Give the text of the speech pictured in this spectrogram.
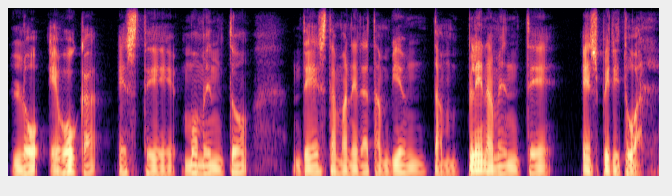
lo evoca este momento de esta manera también tan plenamente espiritual.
